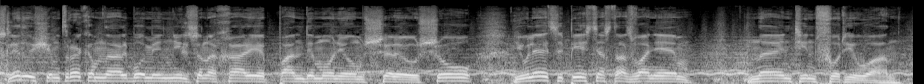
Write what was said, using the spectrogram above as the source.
Следующим треком на альбоме Нильсона Харри «Pandemonium Shadow Show» является песня с названием «1941».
